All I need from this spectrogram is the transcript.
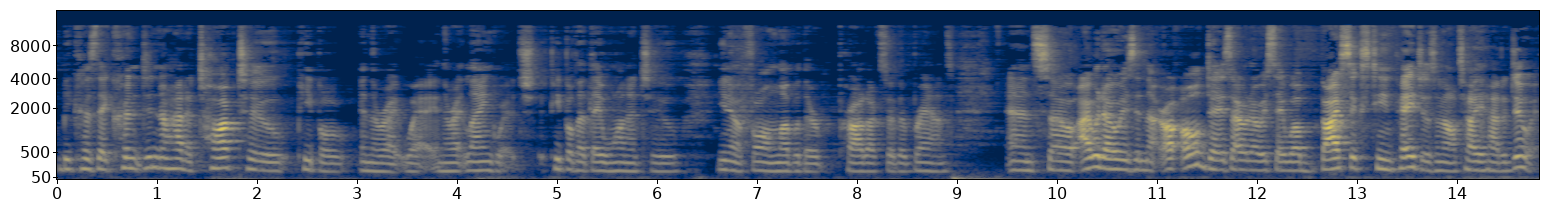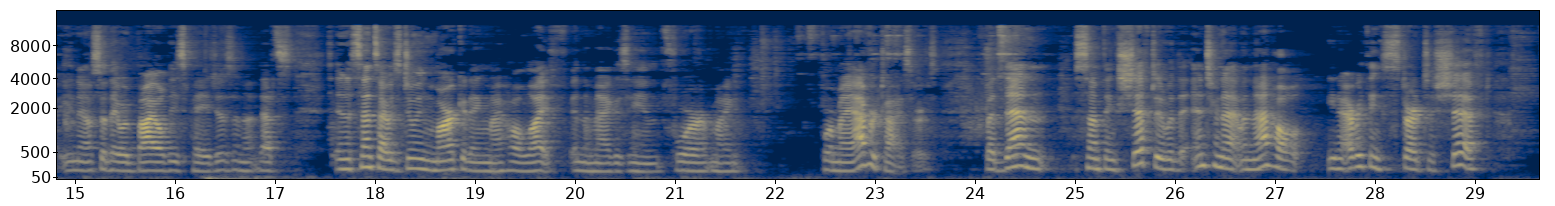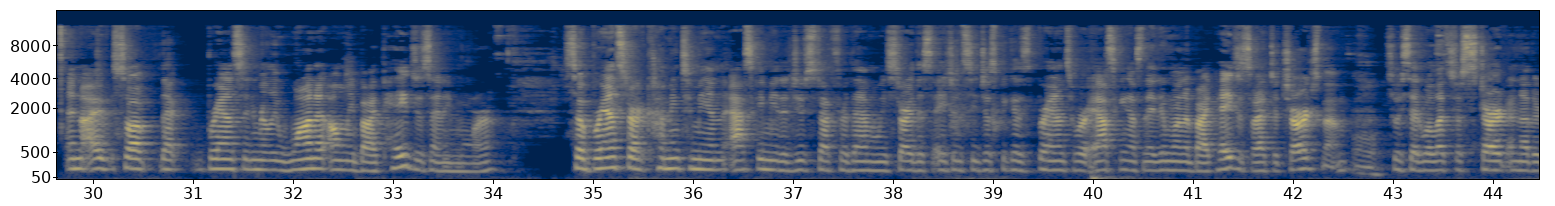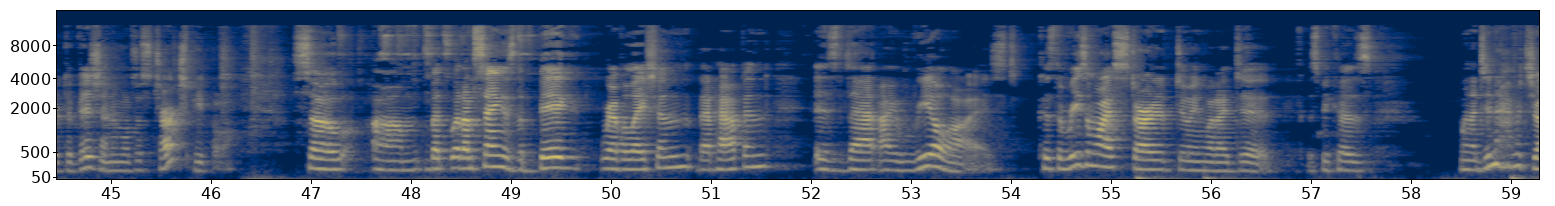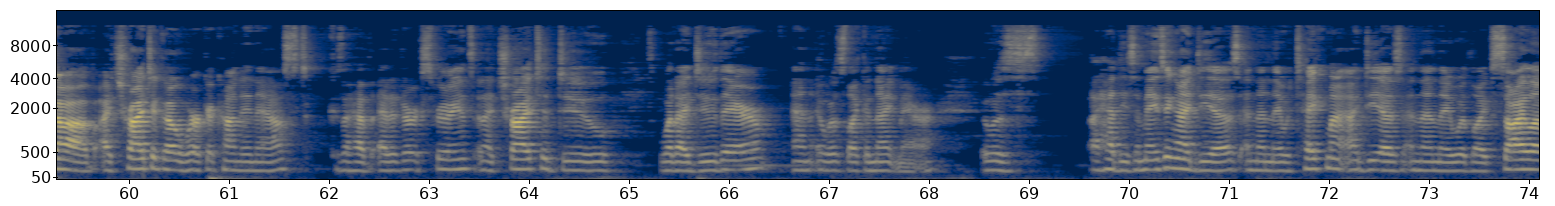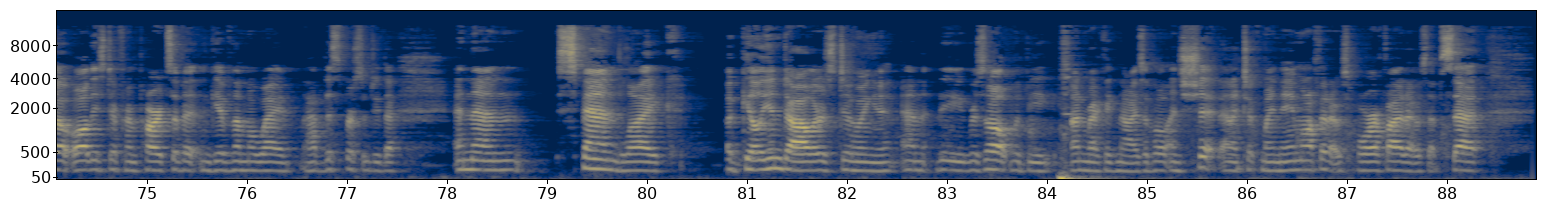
because they couldn't didn't know how to talk to people in the right way in the right language people that they wanted to you know fall in love with their products or their brands and so i would always in the old days i would always say well buy 16 pages and i'll tell you how to do it you know so they would buy all these pages and uh, that's in a sense, I was doing marketing my whole life in the magazine for my for my advertisers. But then something shifted with the internet when that whole you know everything started to shift, and I saw that brands didn't really want to only buy pages anymore. So brands started coming to me and asking me to do stuff for them. And we started this agency just because brands were asking us and they didn't want to buy pages, so I had to charge them. So we said, well, let's just start another division and we'll just charge people. So, um, but what I'm saying is the big revelation that happened is that I realized because the reason why I started doing what I did is because when I didn't have a job, I tried to go work at Condé Nast because I have editor experience, and I tried to do what I do there, and it was like a nightmare. It was I had these amazing ideas, and then they would take my ideas, and then they would like silo all these different parts of it and give them away. Have this person do that, and then spend like a gillion dollars doing it, and the result would be unrecognizable and shit. And I took my name off it. I was horrified. I was upset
